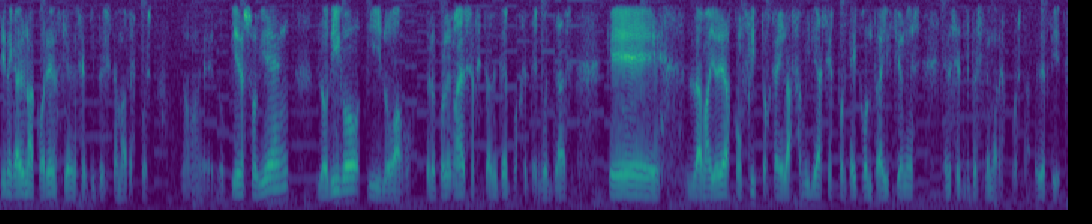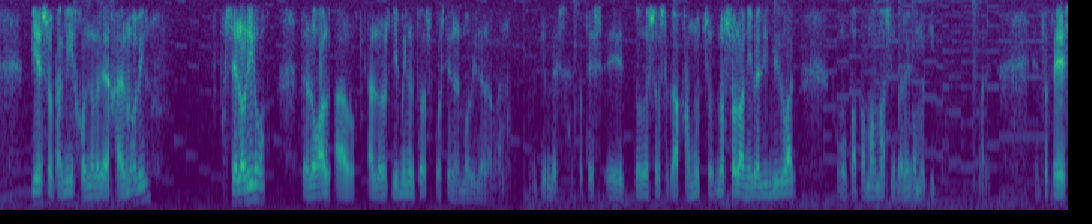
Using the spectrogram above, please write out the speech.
tiene que haber una coherencia en ese tipo de sistema de respuesta. ¿no? Eh, lo pienso bien, lo digo y lo hago. Pero el problema es efectivamente pues, que te encuentras que la mayoría de los conflictos que hay en las familias es porque hay contradicciones en ese tipo de sistema de respuesta. Es decir, pienso que a mi hijo no le voy a dejar el móvil, se lo digo, pero luego a, a, los 10 minutos pues tiene el móvil en la mano, ¿entiendes? Entonces eh, todo eso se trabaja mucho, no solo a nivel individual, como papá, mamá, sino también como equipo. Entonces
